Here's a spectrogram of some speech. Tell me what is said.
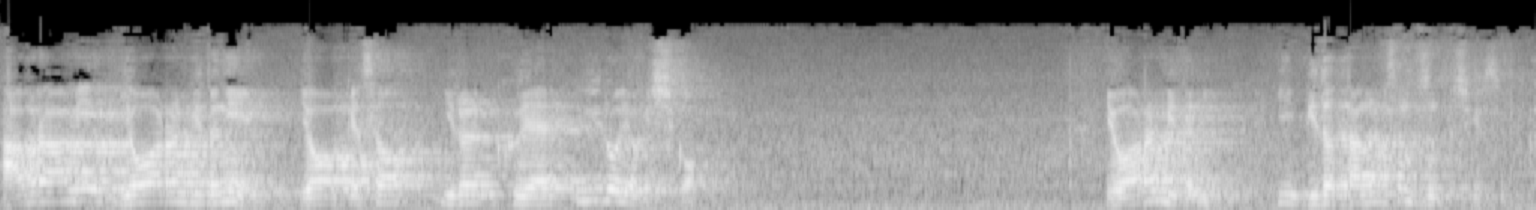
아브라함이 여호와를 믿으니 여호와께서 이를 그의 의로 여기시고 여호와를 믿으니 이 믿었다는 것은 무슨 뜻이겠습니까?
